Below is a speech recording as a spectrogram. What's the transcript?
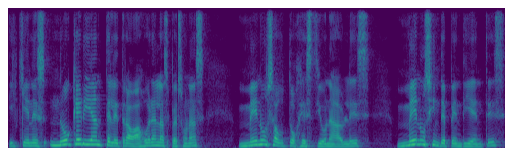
Y quienes no querían teletrabajo eran las personas menos autogestionables, menos independientes,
